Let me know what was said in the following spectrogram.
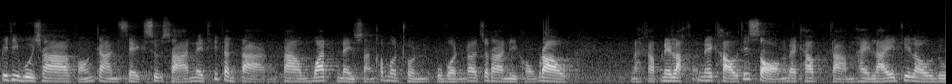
พิธีบูชาของการเสกสุสานในที่ต่างๆ ตามวัดในสังฆมณฑลอุบลราชธานีของเรา นะครับในหลักในข่าวที่2นะครับตามไฮไลท์ที่เราดู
